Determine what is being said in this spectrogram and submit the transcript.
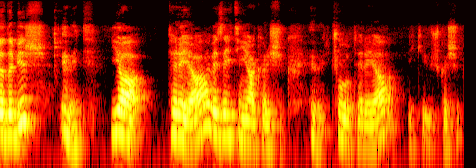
Sırada bir Evet. yağ, tereyağı ve zeytinyağı karışık. Evet. Çoğu tereyağı 2-3 kaşık.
